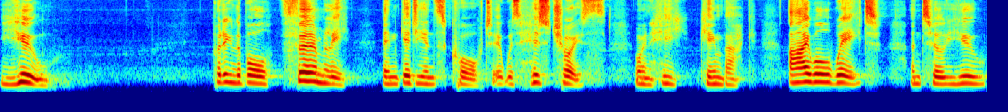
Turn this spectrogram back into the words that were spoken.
you putting the ball firmly in Gideon's court. It was his choice when he came back. I will wait until you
